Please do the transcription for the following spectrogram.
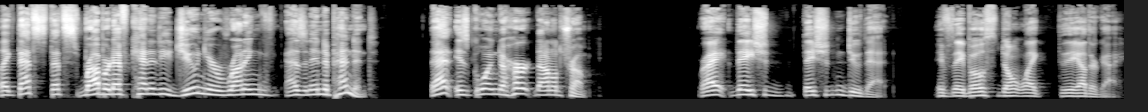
Like that's that's Robert F. Kennedy Jr. running as an independent. That is going to hurt Donald Trump. Right? They should they shouldn't do that if they both don't like the other guy.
